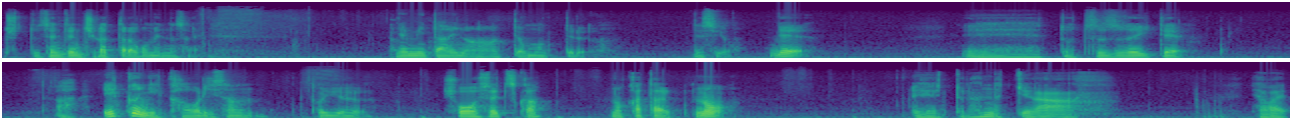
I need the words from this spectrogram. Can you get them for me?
ちょっと全然違ったらごめんなさい。い見たいなって思ってる。ですよ。でえー、っと続いてあ江国香織さんという小説家の方のえー、っとなんだっけな。やばい。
